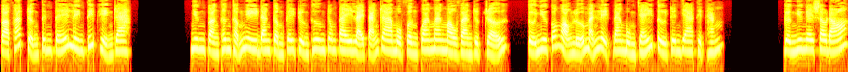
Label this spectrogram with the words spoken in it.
và pháp trận tinh tế liên tiếp hiện ra. Nhưng toàn thân thẩm nghi đang cầm cây trường thương trong tay lại tản ra một vần quang mang màu vàng rực rỡ, tựa như có ngọn lửa mãnh liệt đang bùng cháy từ trên da thịt hắn. Gần như ngay sau đó,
